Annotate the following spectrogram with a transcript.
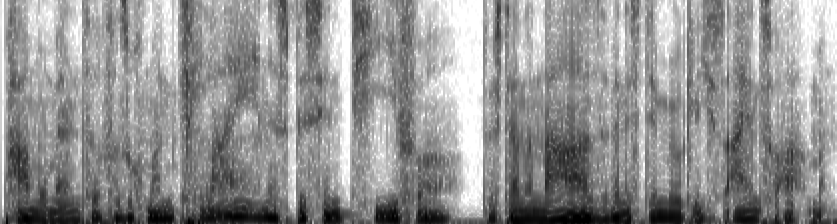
paar Momente versuch mal ein kleines bisschen tiefer durch deine Nase, wenn es dir möglich ist, einzuatmen.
